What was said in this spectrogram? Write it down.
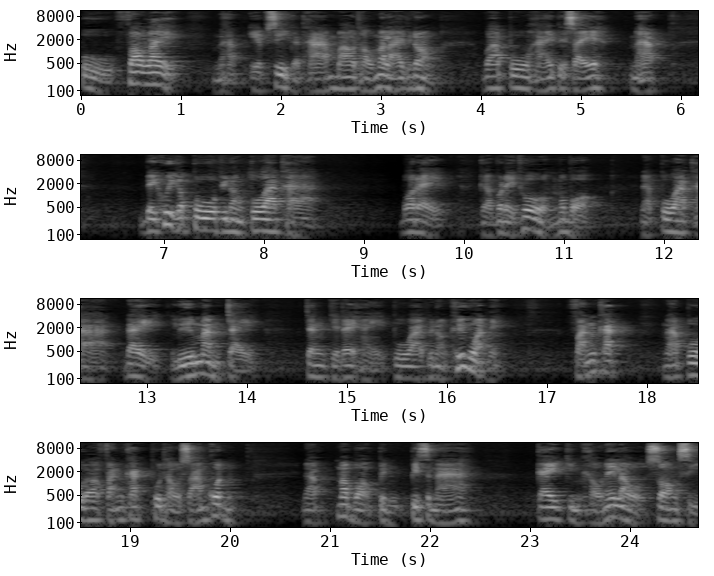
ปู่เฝ้าไล่นะครับเอฟซีกับถามบ่าเถามาหลายพี่น้อง ว่าปูหายไปไสนะครับ ได้คุยกับปูพี่น้องปูว่าถ้าบ่ได้กับบ่ได้โทรมาบอกนะปูว่าถ้าได้หรือมั่นใจ จังจะได้ให้ปูว่าพี่น้องคืองวดนี่ฝันคักนะครับปูก็ว่าฝันคักผู้เฒ่าสามคนนะครับมาบอกเป็นปริศนาไก่กินเขาในเราซองสี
